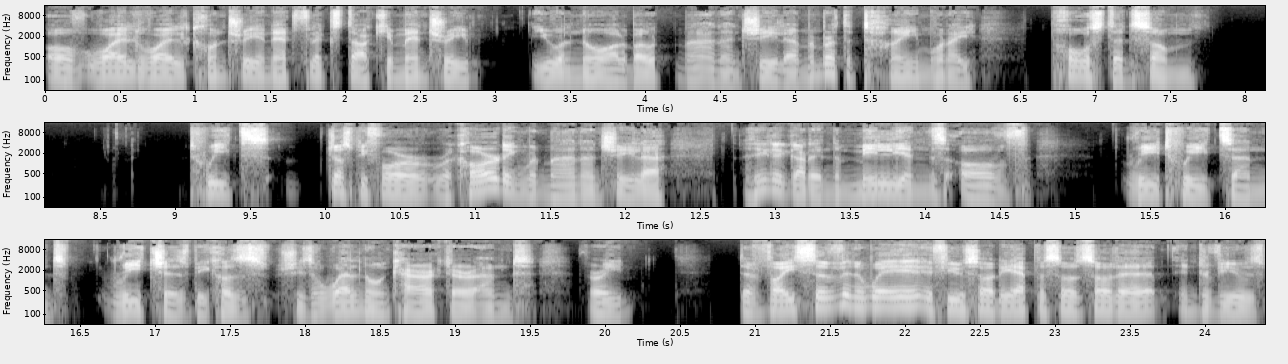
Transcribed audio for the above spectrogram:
of Wild Wild Country, a Netflix documentary, you will know all about Ma Anand Sheela. I remember at the time when I posted some tweets just before recording with Ma Anand Sheela, I think I got in the millions of retweets and reaches because she's a well known character and very divisive in a way. If you saw the episode, saw the interviews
